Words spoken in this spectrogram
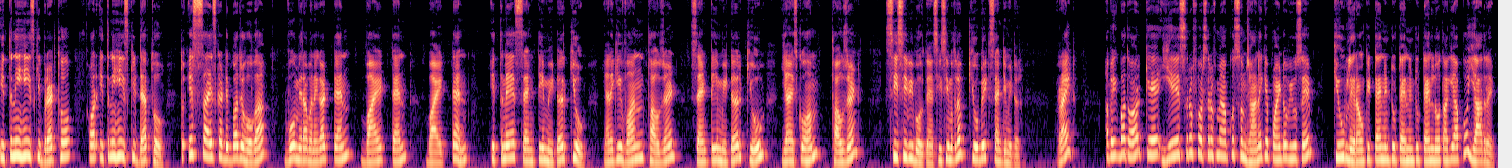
इतनी ही इसकी ब्रेथ हो और इतनी ही इसकी डेप्थ हो तो इस साइज़ का डिब्बा जो होगा, वो मेरा बनेगा ten by ten by ten इतने सेंटीमीटर क्यूब यानी कि वन थाउज़ेंड सेंटीमीटर क्यूब या इसको हम थाउज़ेंड सीसी भी बोलते हैं। सीसी मतलब क्यूबिक सेंटीमीटर राइट अब एक बात और कि ये सिर्फ़ और सिर्फ़ मैं आपको समझाने के पॉइंट ऑफ़ व्यू से क्यूब ले रहा हूँ कि ten into ten into ten लो ताकि आपको याद रहे।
